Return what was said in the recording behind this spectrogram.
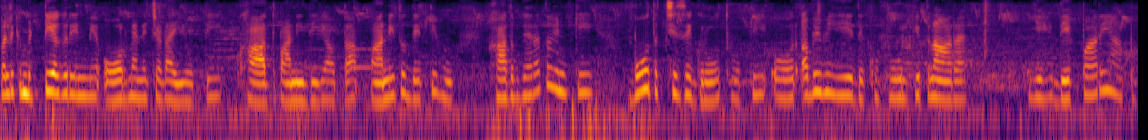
बल्कि मिट्टी अगर इनमें और मैंने चढ़ाई होती, खाद पानी दिया होता, पानी तो देती हूँ, खाद वगैरह तो इनकी बहुत अच्छे से ग्रोथ होती और अभी भी ये देखो फूल कितना आ रहा है। ये देख पा रहे हैं आप?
